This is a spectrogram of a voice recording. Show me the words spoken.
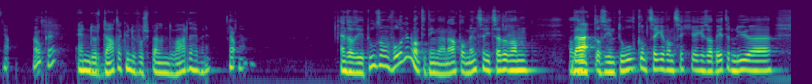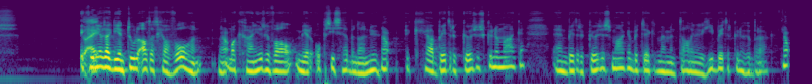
Ja. Oké. En door data kun je voorspellende waarde hebben. Hè. En zou je tools dan volgen? Want ik denk dat een aantal mensen iets hebben van... Als, die, als die een tool komt zeggen van, zeg, je zou beter nu... eh, Ik weet niet of ik die een tool altijd ga volgen, Ja. maar ik ga in ieder geval meer opties hebben dan nu. Ja. Ik ga betere keuzes kunnen maken. En betere keuzes maken betekent mijn mentale energie beter kunnen gebruiken. Ja.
